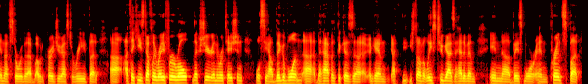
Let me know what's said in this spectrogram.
in that story that I, would encourage you guys to read. But uh, I think he's definitely ready for a role next year in the rotation. We'll see how big of one uh, that happens because, again, you still have at least two guys ahead of him in Bazemore and Prince. But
